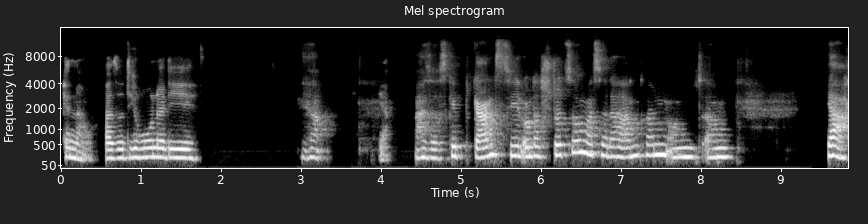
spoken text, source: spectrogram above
genau, also die Rune, die. Ja. ja. Also es gibt ganz viel Unterstützung, was wir da haben können und ähm, ja,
